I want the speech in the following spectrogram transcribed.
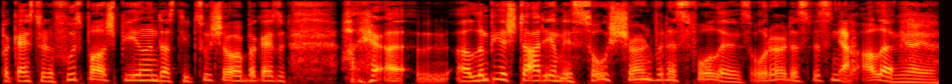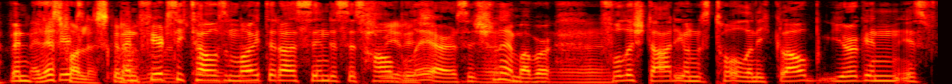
begeisterte Fußball spielen, dass die Zuschauer begeistert. Äh, Olympiastadion ist so schön, wenn es voll ist, oder? Das wissen ja. wir alle. Ja, ja. Wenn, wenn, es voll ist, genau. Wenn 40.000 Leute da sind, ist es halb leer. Es ist schlimm, aber volles Stadion ist toll. Und ich glaube, Jürgen ist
